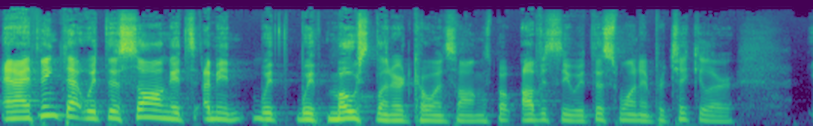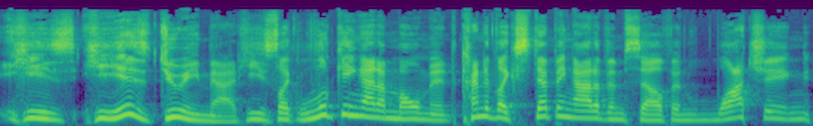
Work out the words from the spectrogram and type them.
And I think that with this song, it's I mean, with with most Leonard Cohen songs, but obviously with this one in particular, he's he is doing that. He's like looking at a moment kind of like stepping out of himself and watching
